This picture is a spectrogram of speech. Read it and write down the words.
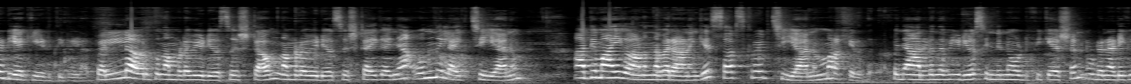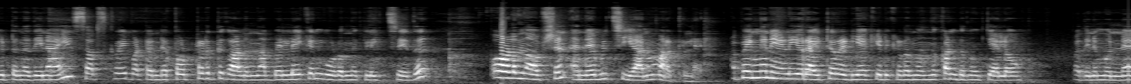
റെഡിയാക്കി എടുത്തിട്ടുള്ളത്. അപ്പോൾ എല്ലാവർക്കും നമ്മുടെ വീഡിയോസ് ഇഷ്ടമാവും നമ്മുടെ വീഡിയോസ് ഇഷ്ടമായി കഴിഞ്ഞാൽ ഒന്ന് ലൈക്ക് ചെയ്യാനും ആദ്യമായി കാണുന്നവരാണെങ്കിൽ സബ്സ്ക്രൈബ് ചെയ്യാനും മറക്കരുത്. അപ്പോൾ ഞാനിടുന്ന വീഡിയോസിന്റെ നോട്ടിഫിക്കേഷൻ ഉടനടി കിട്ടുന്നതിനായി സബ്സ്ക്രൈബ് ബട്ടന്റെ തൊട്ടടുത്ത് കാണുന്ന ബെല്ലൈക്കൻ കൂടെ ഒന്ന് ക്ലിക്ക് ചെയ്ത് ഓളെന്ന ഓപ്ഷൻ എനേബിൾ ചെയ്യാനും മറക്കില്ലേ? അപ്പോൾ എങ്ങനെയാണ് ഈ ഒരു ഐറ്റം റെഡിയാക്കി എടുക്കണമെന്നൊന്ന് കണ്ടു നോക്കിയാലോ? അപ്പോൾ അതിന് മുന്നേ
